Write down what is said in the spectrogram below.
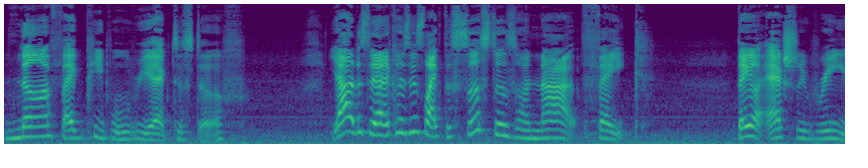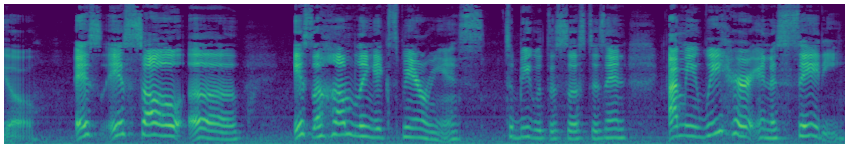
non fake people react to stuff. Y'all understand? Because it's like the sisters are not fake. They are actually real. It's it's so uh it's a humbling experience to be with the sisters. And I mean we here in a city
